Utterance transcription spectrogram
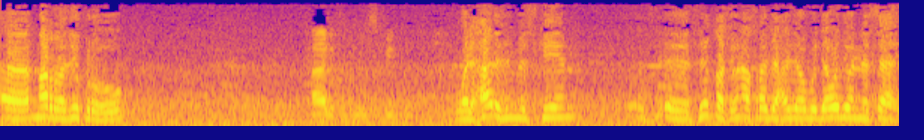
آه، مر ذكره. حارث بن مسكين. والحارث المسكين ثقة أخرج حديث أبو داود والنسائي.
